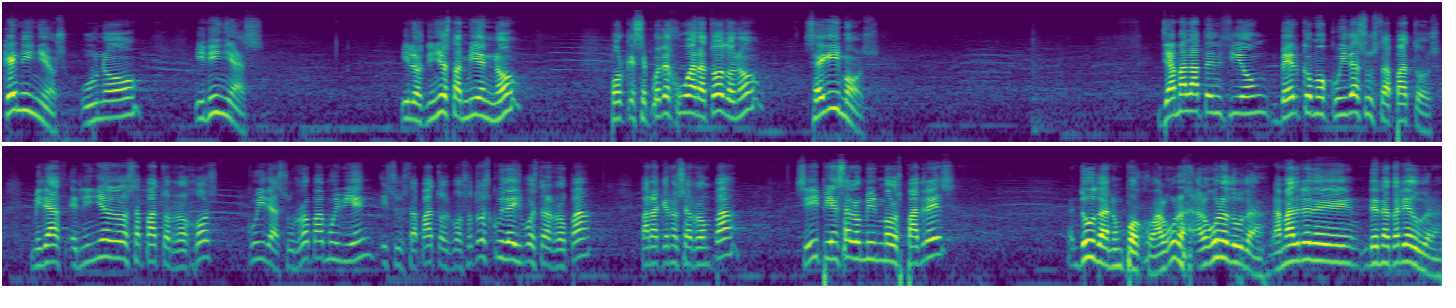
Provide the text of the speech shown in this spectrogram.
¿Qué niños? Uno. Y niñas. Y los niños también, ¿no? Porque se puede jugar a todo, ¿no? Seguimos. Llama la atención ver cómo cuida sus zapatos. Mirad, el niño de los zapatos rojos cuida su ropa muy bien y sus zapatos. ¿Vosotros cuidáis vuestra ropa para que no se rompa? ¿Sí? ¿Piensan lo mismo los padres? Dudan un poco, alguno, duda. La madre de, de Natalia duda.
